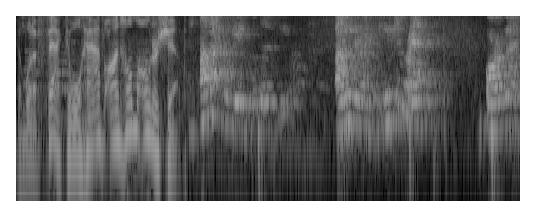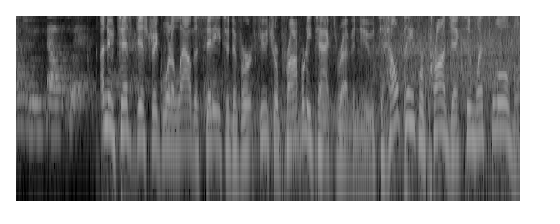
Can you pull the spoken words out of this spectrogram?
and what effect it will have on home ownership. I'm not going to be able to live here. I'm either going to continue to rent or I'm going to have to move elsewhere. A new TIF district would allow the city to divert future property tax revenue to help pay for projects in West Louisville.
